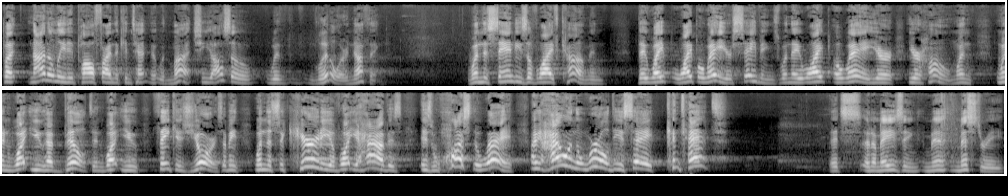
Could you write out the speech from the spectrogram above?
But not only did Paul find the contentment with much, he also with little or nothing. When the sandies of life come and they wipe, wipe away your savings, when they wipe away your, your home, when, when what you have built and what you think is yours. I mean, when the security of what you have is, is washed away. I mean, how in the world do you say content? It's an amazing mystery,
